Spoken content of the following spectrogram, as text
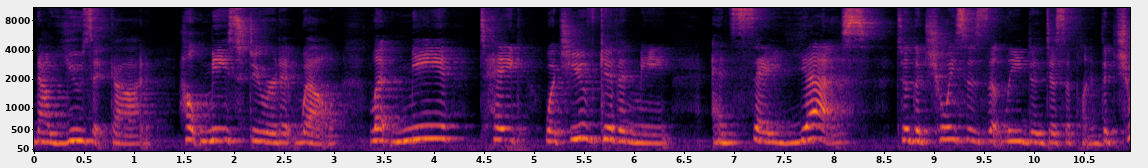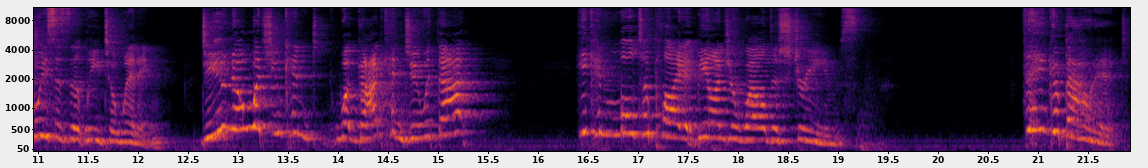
Now use it, God. Help me steward it well. Let me take what you've given me and say yes to the choices that lead to discipline, the choices that lead to winning. Do you know what you can what God can do with that? He can multiply it beyond your wildest dreams. Think about it.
